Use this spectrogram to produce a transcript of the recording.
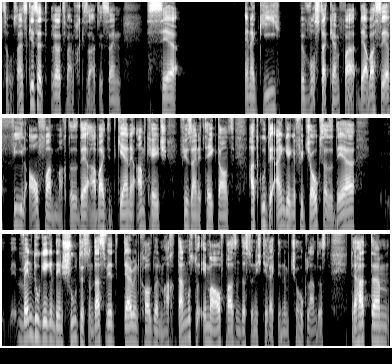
So, sein Skillset, relativ einfach gesagt, ist ein sehr energiebewusster Kämpfer, der aber sehr viel Aufwand macht. Also der arbeitet gerne am Cage für seine Takedowns, hat gute Eingänge für Jokes, also der wenn du gegen den shootest, und das wird Darren Caldwell machen, dann musst du immer aufpassen, dass du nicht direkt in einem Choke landest. Der hat ähm,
